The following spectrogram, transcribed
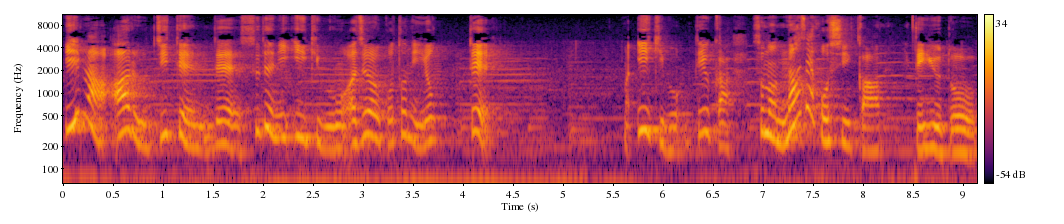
今ある時点ですでにいい気分を味わうことによって、まあ、いい気分っていうかそのなぜ欲しいかっていうと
